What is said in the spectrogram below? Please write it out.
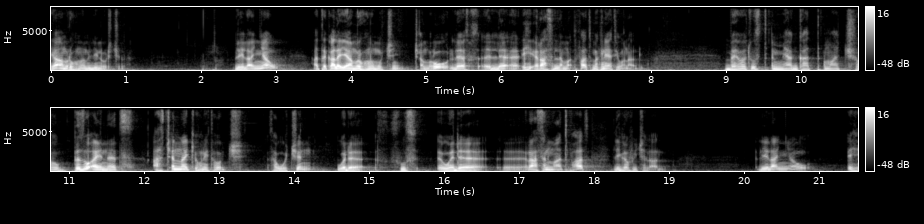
የአእምሮ ህመም ሊኖር ይችላል። ሌላኛው አጠቃላይ የአእምሮ ህመሞችን ጨምሮ ራስን ለማጥፋት ምክንያት ይሆናሉ። በህይወት ውስጥ የሚያጋጥማቸው ብዙ አይነት አስጨናቂ ሁኔታዎች ሰዎችን ወደ ሱስ ወደ ራስን ማጥፋት ሊገፉ ይችላሉ። ሌላኛው ይሄ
